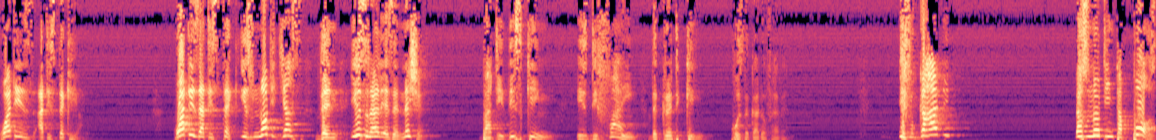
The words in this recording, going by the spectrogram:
what is at stake here? What is at stake is not just the Israel as a nation, but this king is defying the great king who is the God of heaven. If God does not interpose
